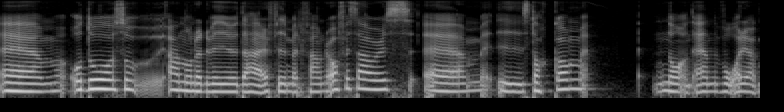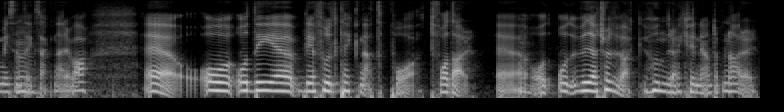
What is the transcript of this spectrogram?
Ehm, och då så anordnade vi ju det här Female Founder Office Hours ehm, i Stockholm någon, en vår, jag minns inte Mm. exakt när det var. Eh, och, och det blev fulltecknat på två dagar. Eh, Mm. och, och vi, jag tror vi var 100 kvinnliga entreprenörer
